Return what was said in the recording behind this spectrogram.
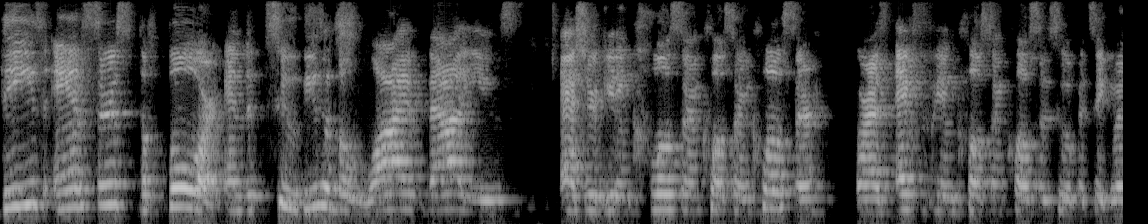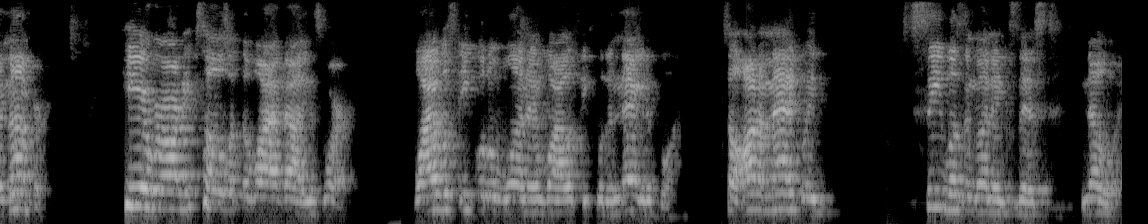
these answers, the four and the two, these are the y values as you're getting closer and closer and closer, or as x is getting closer and closer to a particular number. Here, we're already told what the y values were. Y was equal to one and y was equal to negative one. So automatically, c wasn't going to exist, no way.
